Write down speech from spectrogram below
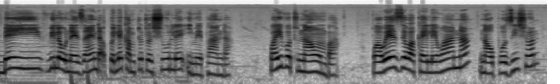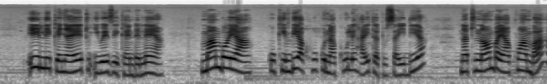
bei vile unaweza enda peleka mtoto shule imepanda. Kwa hivyo tunaomba waweze wakaelewana na opposition ili Kenya yetu iweze ikaendelea. Mambo ya kukimbia huku na kule haitatusaidia, na tunaomba ya kwamba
